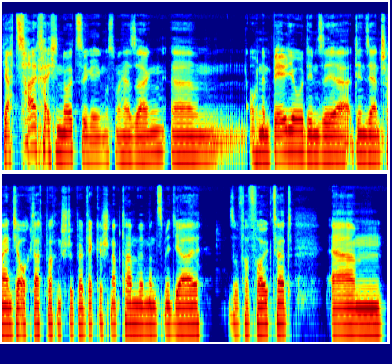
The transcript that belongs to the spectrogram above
ja, zahlreichen Neuzugängen, muss man ja sagen. Ähm, auch einem Bellio, dem sie ja, den sie anscheinend ja auch Gladbach ein Stück weit weggeschnappt haben, wenn man es medial so verfolgt hat. Ähm,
